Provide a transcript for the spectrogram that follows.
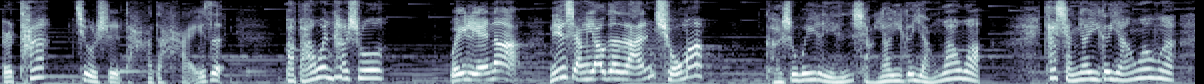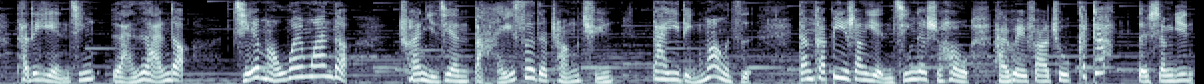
而他就是他的孩子。爸爸问他说。威廉呐，你想要个篮球吗？可是威廉想要一个洋娃娃，他想要一个洋娃娃，他的眼睛蓝蓝的，睫毛弯弯的，穿一件白色的长裙，戴一顶帽子。当他闭上眼睛的时候，还会发出咔嗒的声音，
